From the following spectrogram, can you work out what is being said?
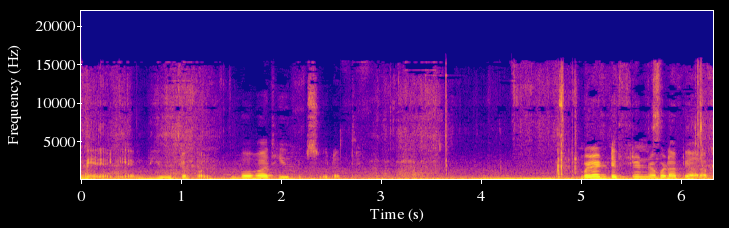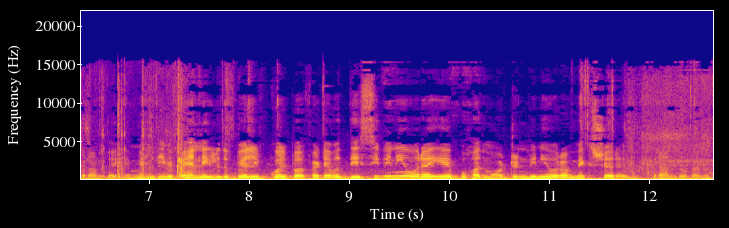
मेरे लिए। ब्यूटीफुल बहुत ही खूबसूरत। बड़ा डिफरेंट और बड़ा प्यारा परांदा है मेहंदी पे पहनने के लिए तो बिल्कुल परफेक्ट है। वो देसी भी नहीं हो रहा, ये बहुत मॉडर्न भी नहीं हो रहा मिक्सचर है परांदों का ना।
